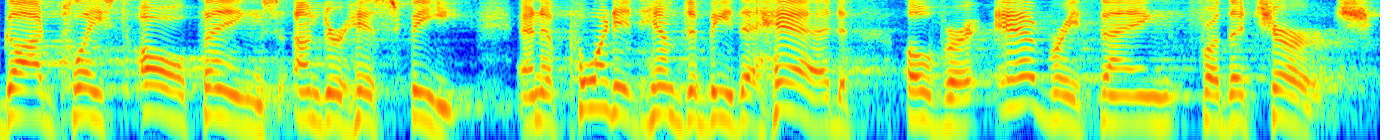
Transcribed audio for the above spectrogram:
God placed all things under his feet and appointed him to be the head over everything for the church,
